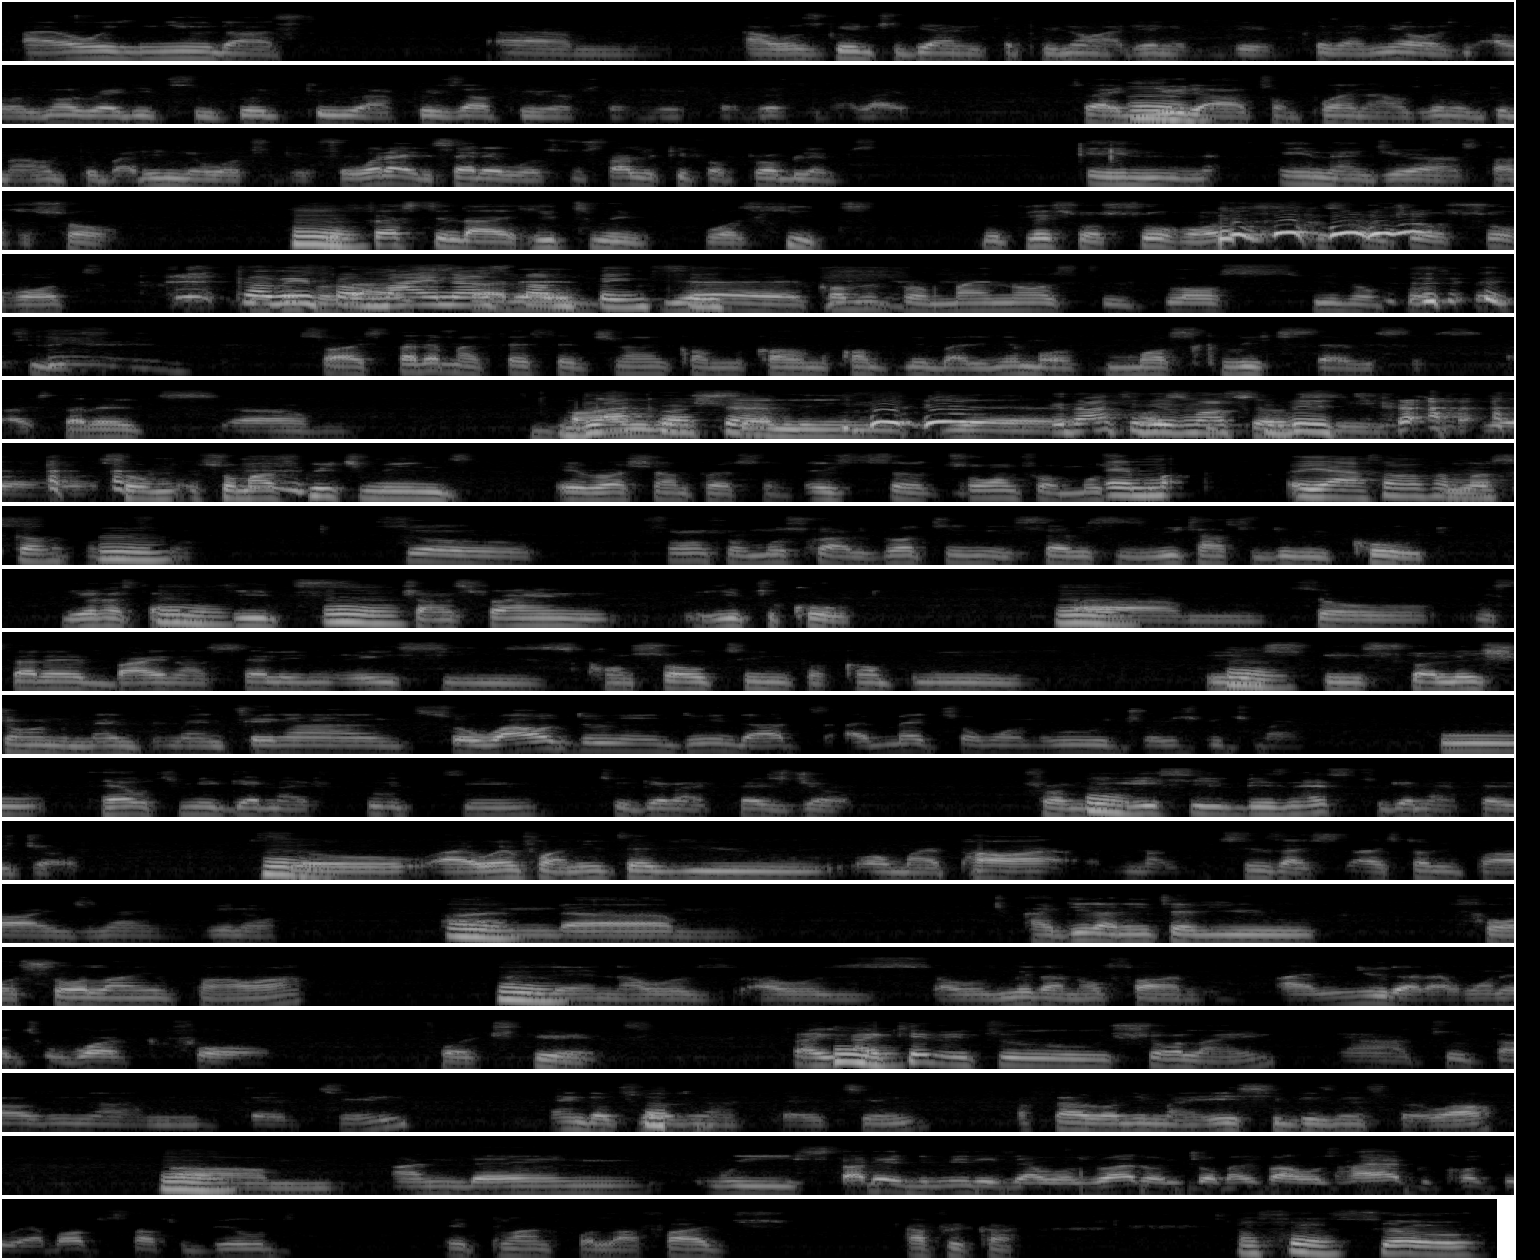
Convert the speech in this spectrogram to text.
I always knew that um, I was going to be an entrepreneur at the end of the day because I knew I was I was not ready to go through appraisal periods for the, for the rest of my life. So I knew Mm. that at some point I was going to do my own thing, but I didn't know what to do. So what I decided was to start looking for problems in in Nigeria and start to solve. The Mm. first thing that hit me was heat. The place was so hot. this country was so hot. Coming from minus started- something to Yeah, coming from minus to plus, you know, plus 30. So I started my first engineering com- com- company by the name of Moskvich Services. I started um, Black Russian. selling. Yeah, it had to be Moskvich. Yeah. So so Moskvich means a Russian person. It's uh, someone from Moscow. Mo- yeah, someone from Yes, Moscow. someone from Mm. Moscow. So someone from Moscow has brought in his services which has to do with cold. You understand? Mm. Heat, Mm. transferring heat to cold. Mm. Um, so we started buying and selling ACs, consulting for companies, ins- installation, main- maintenance. So while doing doing that, I met someone who introduced me to my, who helped me get my foot in to get my first job, from the Hmm. AC business to get my first job. So I went for an interview on my power since I, I studied power engineering, you know, Hmm. and um, I did an interview for Shoreline Power, and Mm. then I was I was I was made an offer, and I knew that I wanted to work for for experience. So I, I Hmm. came into Shoreline, uh, 2013, end of 2013, after running my AC business for a while. Mm. Um, and then we started immediately. I was right on job. I was hired because they were about to start to build a plant for Lafarge Africa. I see. So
